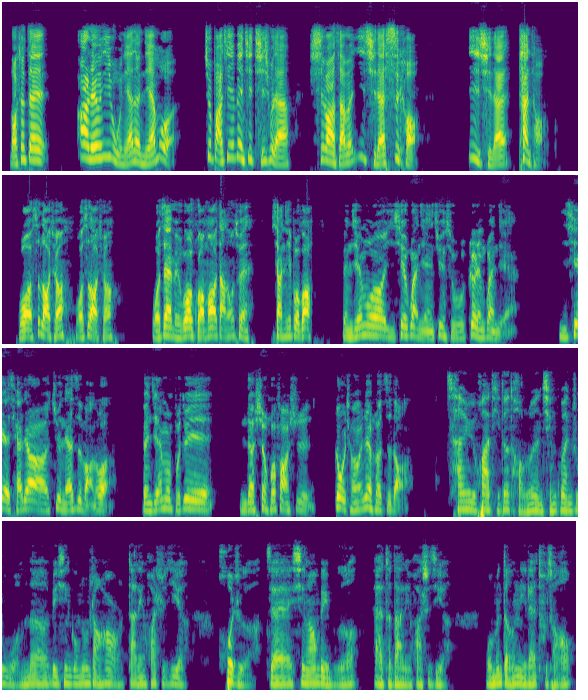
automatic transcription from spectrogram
老陈在二零一五年的年末就把这些问题提出来，希望咱们一起来思考，一起来探讨。我是老程，我是老程，我在美国广袤大农村向您播报。本节目一切观点均属个人观点，一切材料均来自网络。本节目不对你的生活方式构成任何指导。参与话题的讨论，请关注我们的微信公众账号“大连花世界”，或者在新浪微博大连花世界，我们等你来吐槽。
